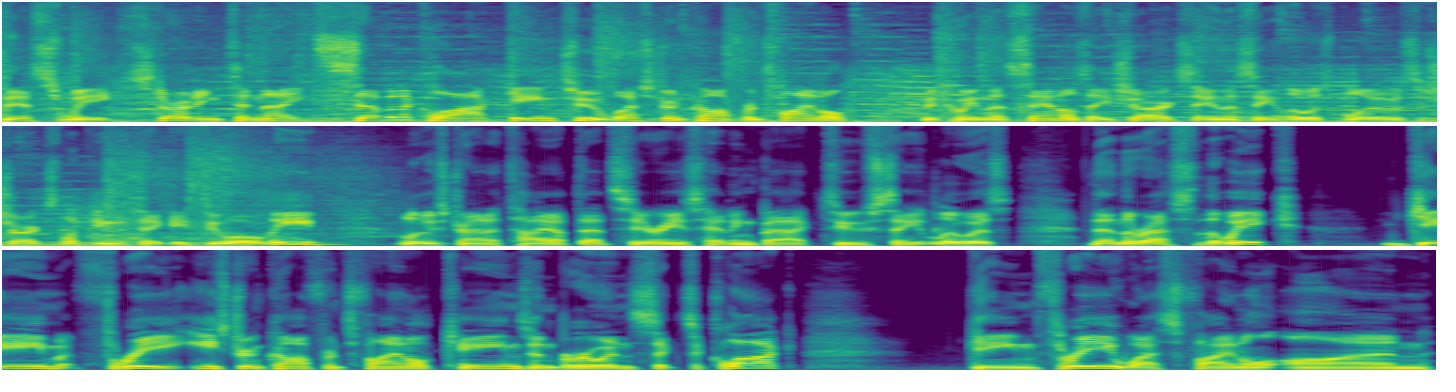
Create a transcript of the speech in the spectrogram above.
this week. Starting tonight, 7 o'clock, game two, Western Conference final between the San Jose Sharks and the St. Louis Blues. The Sharks looking to take a 2 0 lead. Blues trying to tie up that series heading back to St. Louis. Then the rest of the week, game three, Eastern Conference final, Canes and Bruins, 6 o'clock. Game three, West Final on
